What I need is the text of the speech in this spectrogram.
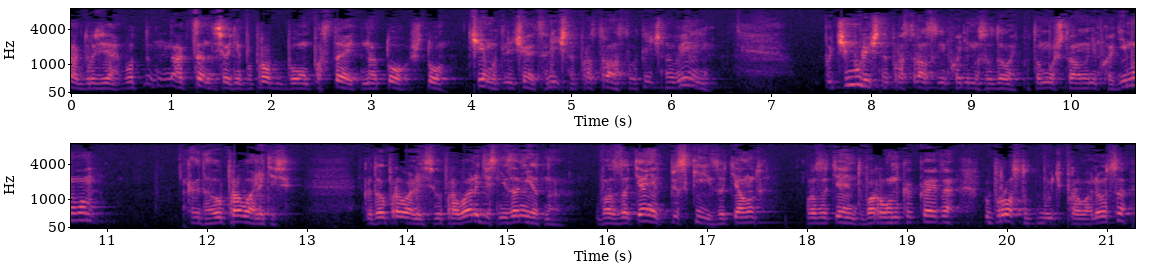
Так, друзья, вот акцент сегодня попробовал поставить на то, что, чем отличается личное пространство от личного времени. Почему личное пространство необходимо создавать? Потому что оно необходимо вам, когда вы провалитесь. Когда вы провалитесь, вы провалитесь незаметно. Вас затянет пески, затянут вас затянет воронка какая-то, вы просто будете проваливаться,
